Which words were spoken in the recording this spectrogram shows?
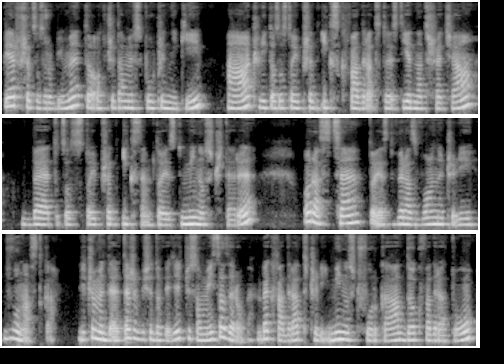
Pierwsze, co zrobimy, to odczytamy współczynniki. A, czyli to, co stoi przed x kwadrat, to jest 1 trzecia. B, to co stoi przed x, to jest minus 4. Oraz c, to jest wyraz wolny, czyli dwunastka. Liczymy deltę, żeby się dowiedzieć, czy są miejsca zerowe. b kwadrat, czyli minus czwórka do kwadratu,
